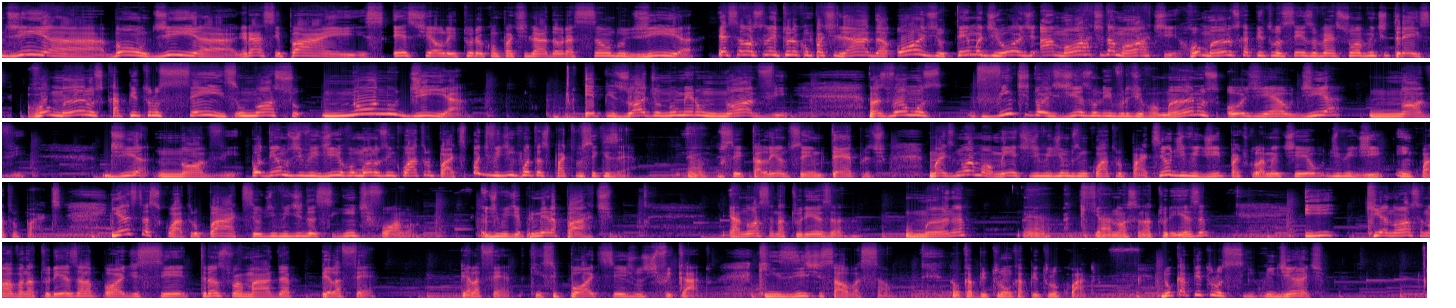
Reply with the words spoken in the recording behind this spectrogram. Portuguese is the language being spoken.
Bom dia, bom dia, graça e paz. Este é o Leitura Compartilhada, a oração do dia. Essa é a nossa leitura compartilhada. Hoje, o tema de hoje, a morte da morte. Romanos capítulo 6, o verso 1 a 23. Romanos capítulo 6, o nosso nono dia. Episódio número 9. Nós vamos 22 dias no livro de Romanos. Hoje é o dia 9 dia 9. Podemos dividir Romanos em quatro partes. Pode dividir em quantas partes você quiser. É, você que está lendo, você é intérprete, mas normalmente dividimos em quatro partes. Eu dividi, particularmente eu dividi em quatro partes. E essas quatro partes eu dividi da seguinte forma: eu dividi a primeira parte é a nossa natureza humana, né, que é a nossa natureza, e que a nossa nova natureza ela pode ser transformada pela fé. Pela fé, que se pode ser justificado, que existe salvação. Então, capítulo 1, capítulo 4. No capítulo 5 em diante,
